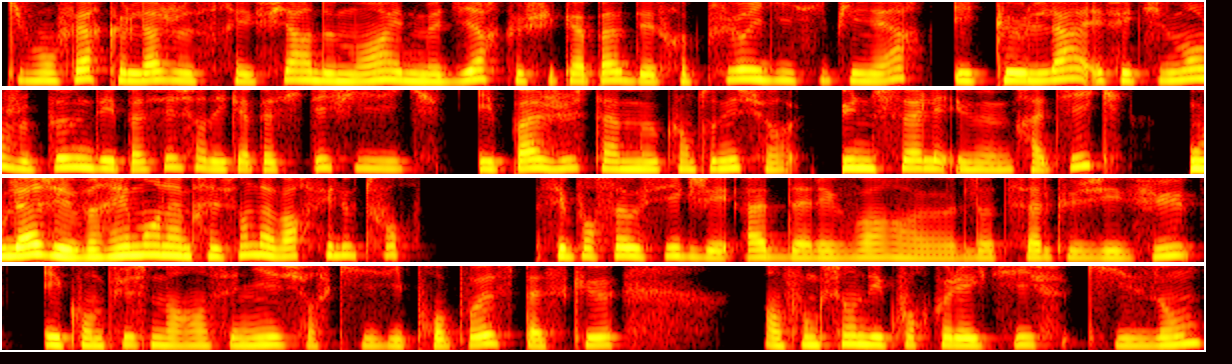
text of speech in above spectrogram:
qui vont faire que là, je serai fière de moi et de me dire que je suis capable d'être pluridisciplinaire et que là, effectivement, je peux me dépasser sur des capacités physiques et pas juste à me cantonner sur une seule et même pratique où là, j'ai vraiment l'impression d'avoir fait le tour. C'est pour ça aussi que j'ai hâte d'aller voir euh, l'autre salle que j'ai vue et qu'on puisse me renseigner sur ce qu'ils y proposent parce que en fonction des cours collectifs qu'ils ont,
